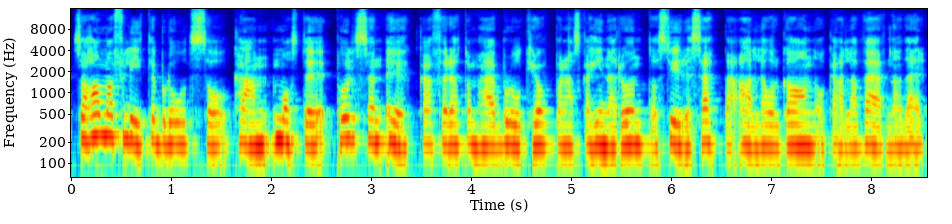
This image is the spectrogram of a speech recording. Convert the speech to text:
Så har man för lite blod så kan, måste pulsen öka för att de här blodkropparna ska hinna runt och syresätta alla organ och alla vävnader,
